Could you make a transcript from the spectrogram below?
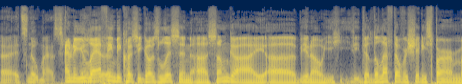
uh, at Snowmass. And are you uh, laughing because he goes, "Listen, uh, some guy, uh, you know, he, he- the, the leftover shitty sperm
